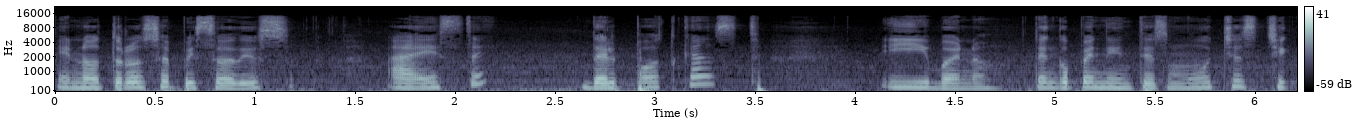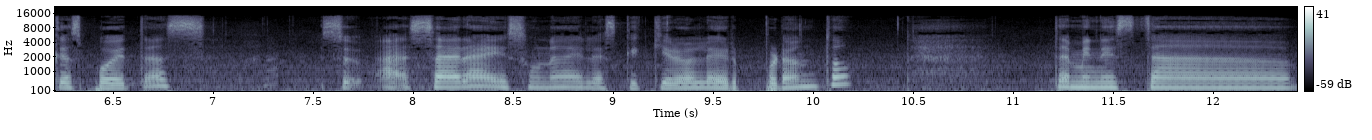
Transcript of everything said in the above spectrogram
en otros episodios a este del podcast. Y bueno, tengo pendientes muchas chicas poetas. Sara es una de las que quiero leer pronto. También está...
